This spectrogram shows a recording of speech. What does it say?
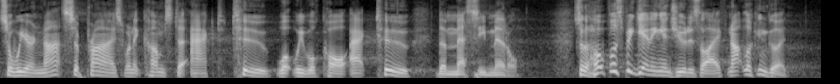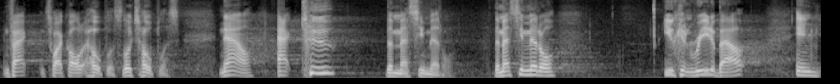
so we are not surprised when it comes to Act Two, what we will call Act Two, the messy middle. So the hopeless beginning in Judah's life, not looking good. In fact, that's why I call it hopeless, looks hopeless. Now, Act Two, the messy middle. The messy middle you can read about in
